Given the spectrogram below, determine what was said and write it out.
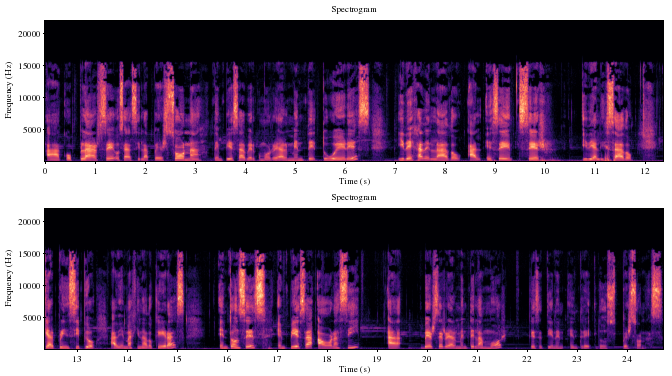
a acoplarse, o sea, si la persona te empieza a ver como realmente tú eres y deja de lado al ese ser idealizado que al principio había imaginado que eras, entonces empieza ahora sí a verse realmente el amor que se tienen entre dos personas.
